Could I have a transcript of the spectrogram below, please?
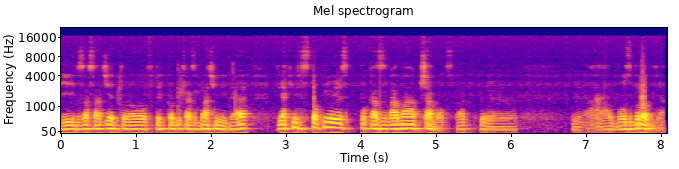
I w zasadzie to w tych komiksach z braćmi B w jakim stopniu jest pokazywana przemoc, tak? E, albo zbrodnia,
